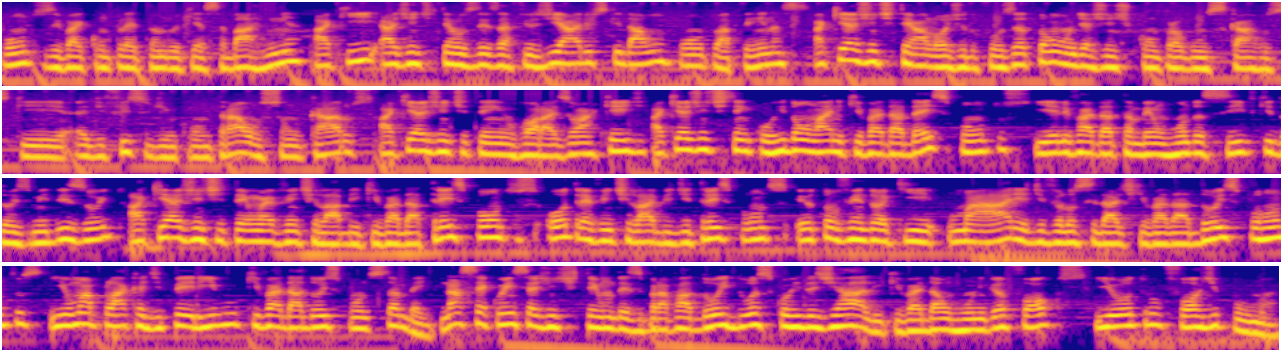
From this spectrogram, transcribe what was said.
pontos e vai completando aqui essa barrinha. Aqui a gente tem os desafios diários que dá um ponto apenas. Aqui a gente tem a loja do Forza Tom onde a gente compra alguns carros que é difícil de encontrar ou são caros. Aqui a gente tem o Horizon Arcade. Aqui a gente tem corrida online que vai dar 10 pontos e ele vai dar também um Honda Civic 2018. Aqui a gente tem um Event Lab que vai dar 3 pontos, outro Event Lab de 3 pontos. Eu tô vendo aqui uma área de velocidade que vai dar 2 pontos e uma placa de perigo que vai dar 2 pontos também. Na sequência a gente tem um Desbravador e duas corridas de rally que vai dar um Hoonigan Focus e outro Ford Puma.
